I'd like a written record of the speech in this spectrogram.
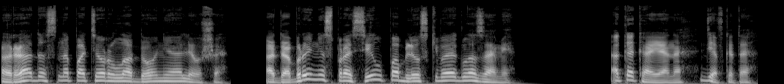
Радостно потер ладони Алёша, а Добрыня спросил, поблескивая глазами. «А какая она, девка-то?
